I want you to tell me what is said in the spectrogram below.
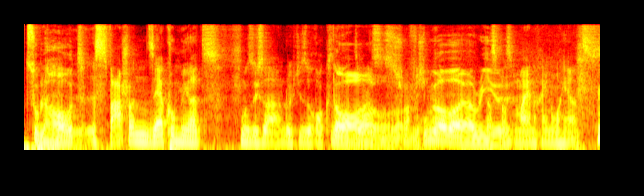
zu laut? es war schon sehr kommerz, muss ich sagen, durch diese Rocks. Oh, das ist schon nicht früher war er real. das, was mein Heino-Herz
